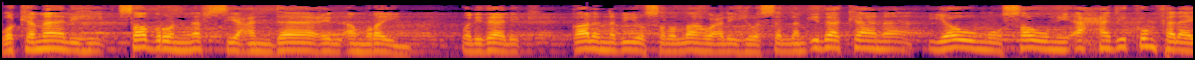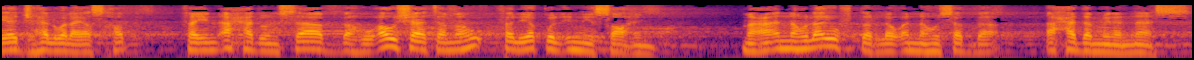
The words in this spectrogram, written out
وكماله صبر النفس عن داعي الأمرين. ولذلك قال النبي صلى الله عليه وسلم إذا كان يوم صوم أحدكم فلا يجهل ولا يصخب فإن أحد سابه أو شاتمه فليقل إني صائم. مع أنه لا يفطر لو أنه سب أحدا من الناس.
